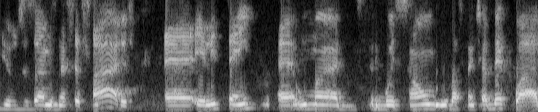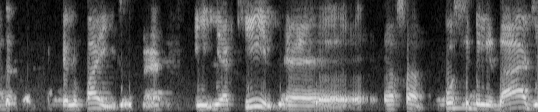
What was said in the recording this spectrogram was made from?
e, os exames necessários, é, ele tem é, uma distribuição bastante adequada pelo país. Né? E, e aqui, é, essa possibilidade,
